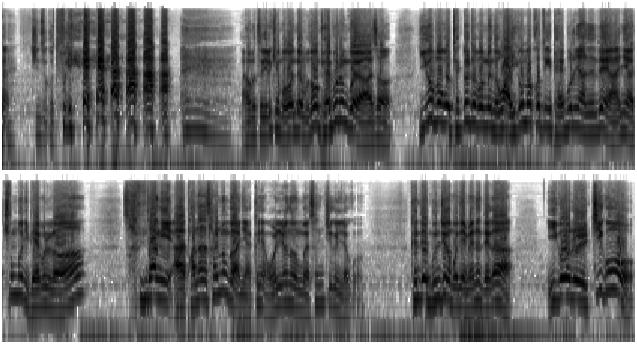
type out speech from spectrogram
진수 거두 개. 아무튼 이렇게 먹었는데 너무 배부른 거야. 그래서 이거 보고 댓글도 보면 와 이거 먹고 어떻게 배부르냐는데 아니야 충분히 배불러. 상당히 아 바나나 삶은 거 아니야. 그냥 올려놓은 거야 사진 찍으려고. 근데 문제가 뭐냐면은 내가 이거를 찌고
